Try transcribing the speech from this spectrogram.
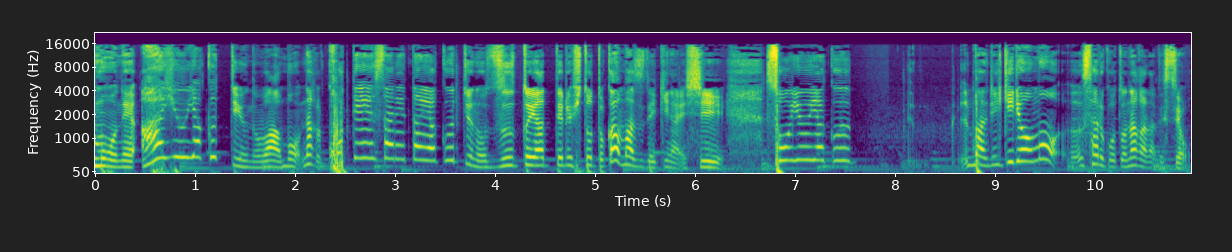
もうね、ああいう役っていうのは、もうなんか固定された役っていうのをずっとやってる人とかはまずできないし、そういう役、まあ力量もさることながらですよ。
